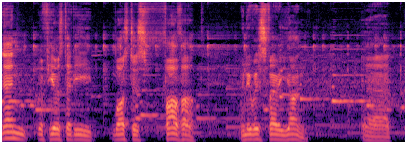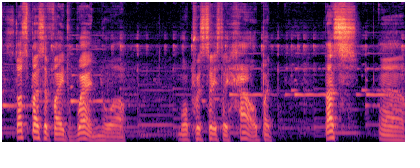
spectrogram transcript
then reveals that he lost his father when he was very young. Uh, it's not specified when or more precisely how, but that's uh,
